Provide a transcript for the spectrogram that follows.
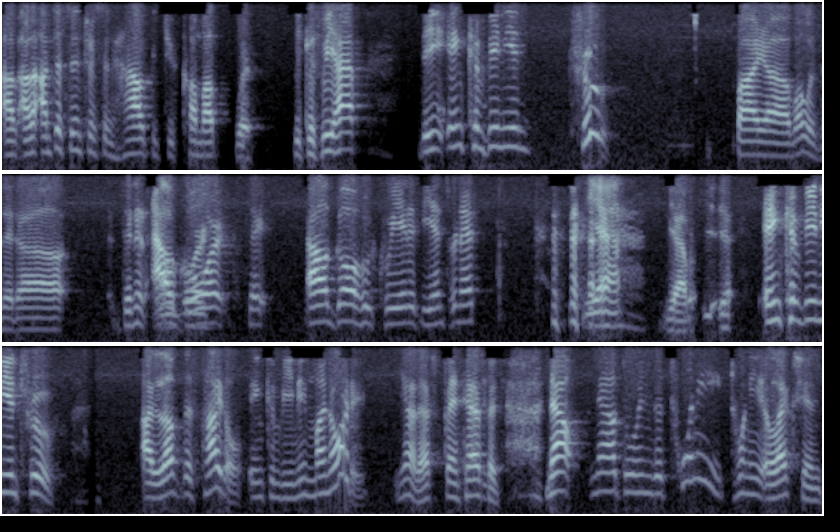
I'm I'm just interested in how did you come up with because we have the inconvenient truth by uh what was it? Uh didn't Al, Al Gore. Gore say Al Gore who created the internet? Yeah. yeah. yeah. Inconvenient truth. I love this title, Inconvenient Minority. Yeah, that's fantastic. Now, now during the 2020 election,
